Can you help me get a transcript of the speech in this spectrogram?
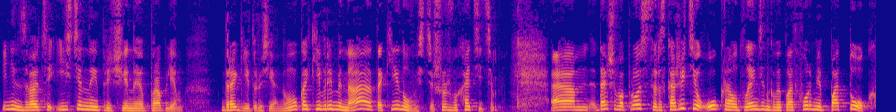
и не называются истинные причины проблем. Дорогие друзья, ну какие времена, такие новости, что же вы хотите? Эм, дальше вопрос. Расскажите о краудлендинговой платформе «Поток».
